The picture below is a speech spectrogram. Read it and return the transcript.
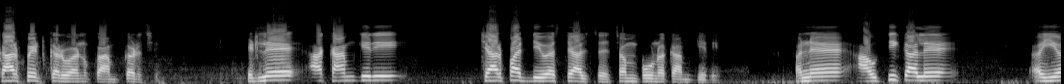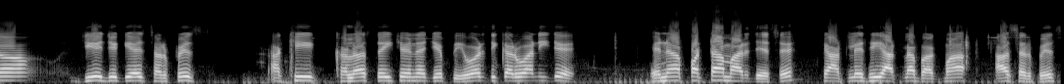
કાર્પેટ કરવાનું કામ કરશે. એટલે આ કામગીરી ચાર પાંચ દિવસ ચાલશે, સંપૂર્ણ કામગીરી. અને આવતીકાલે અહીંયા જે જગ્યાએ સરફેસ આખી ખલાસ થઈ છે અને જે પેવરથી કરવાની છે એના પટ્ટા મારી દેશે કે આટલેથી આટલા ભાગમાં આ સરફેસ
